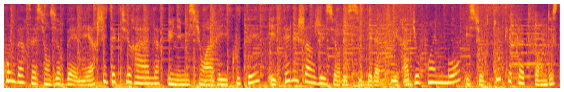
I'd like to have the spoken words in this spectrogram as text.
Conversations urbaines et architecturales, une émission à réécouter et télécharger sur le site et l'appli radio.imo et sur toutes les plateformes de streaming.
